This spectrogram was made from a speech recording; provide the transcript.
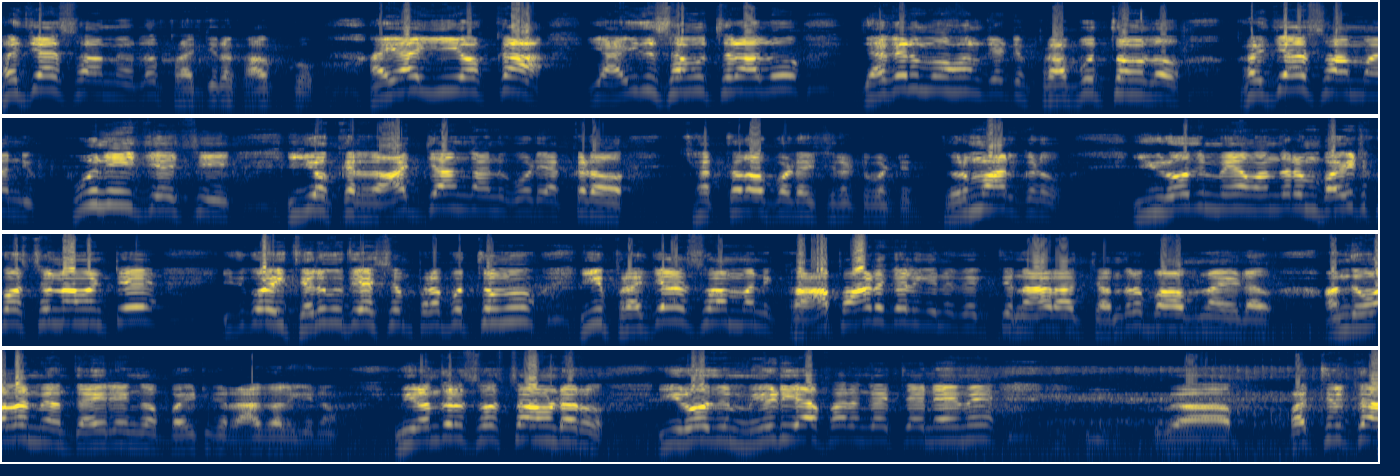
ప్రజాస్వామ్యంలో ప్రజలకు హక్కు. అయ్యా ఈ యొక్క ఈ ఐదు సంవత్సరాలు జగన్మోహన్ రెడ్డి ప్రభుత్వంలో ప్రజాస్వామ్యాన్ని కూనీ చేసి ఈ యొక్క రాజ్యాంగాన్ని కూడా ఎక్కడో చెత్తలో పడేసినటువంటి దుర్మార్గుడు. ఈరోజు మేమందరం బయటకు వస్తున్నామంటే ఇదిగో ఈ తెలుగుదేశం ప్రభుత్వము ఈ ప్రజాస్వామ్యాన్ని కాపాడగలిగిన వ్యక్తి నారా చంద్రబాబు నాయుడు. అందువల్ల మేము ధైర్యంగా బయటకు రాగలిగినాం. మీరందరూ చూస్తూ ఉంటారు ఈరోజు మీడియా పరంగా అయితేనేమి పత్రికా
